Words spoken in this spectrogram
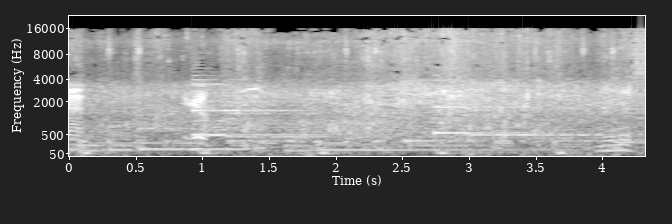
can. Here you go. Yes.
